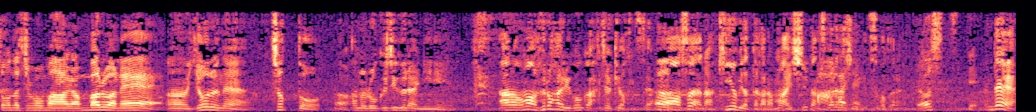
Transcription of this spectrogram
友達もまあ頑張るわね。うん夜ねちょっと、うん。あの6時ぐらいにあのまあ風呂入り行こうか。じゃあ今日っつって、ん。ああそうやな。金曜日だったからまあ1週間疲れたしあはいはい。ってことで。よしっつって。で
